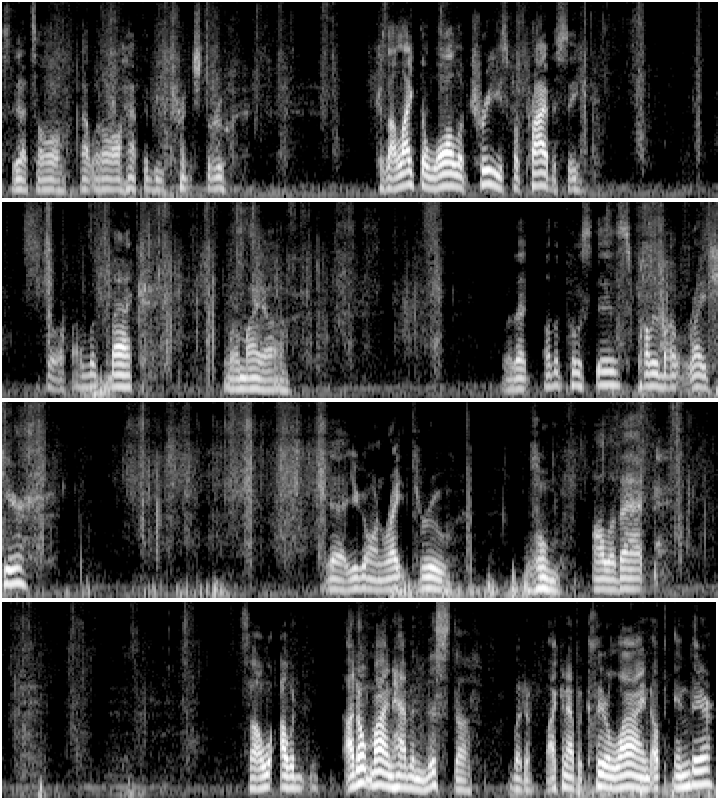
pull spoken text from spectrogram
See, that's all, that would all have to be trenched through. Because I like the wall of trees for privacy. So if I look back where my uh, where that other post is, probably about right here. Yeah, you're going right through, boom, all of that. So I would, I don't mind having this stuff, but if I can have a clear line up in there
